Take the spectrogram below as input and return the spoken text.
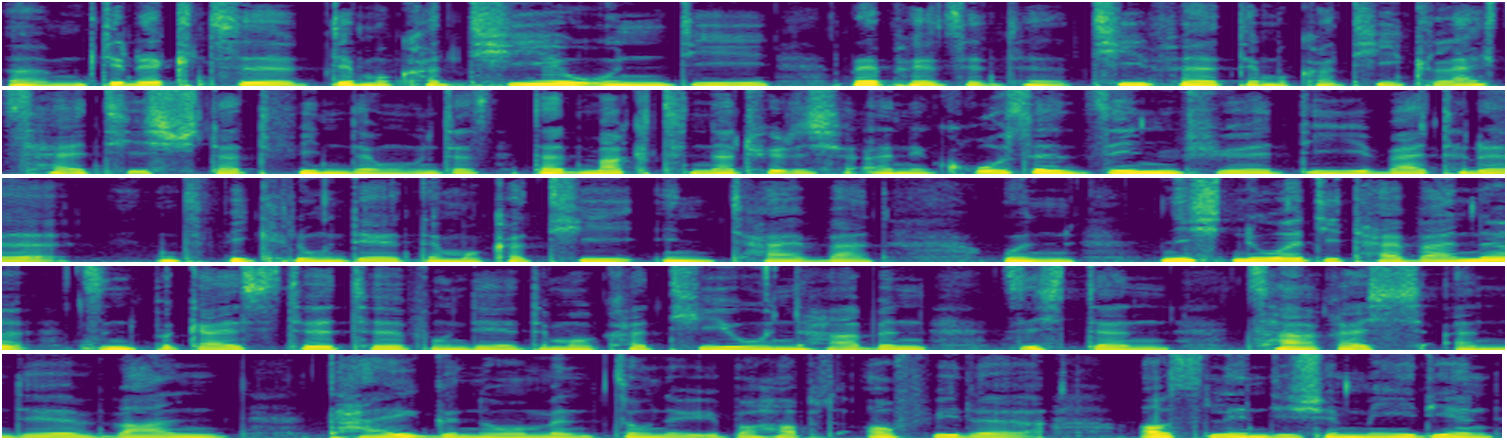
ähm, direkte Demokratie und die repräsentative Demokratie gleichzeitig stattfinden. Und das, das macht natürlich einen großen Sinn für die weitere Entwicklung der Demokratie in Taiwan. Und nicht nur die Taiwaner sind begeistert von der Demokratie und haben sich dann zahlreich an den Wahlen teilgenommen, sondern überhaupt auch viele ausländische Medien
